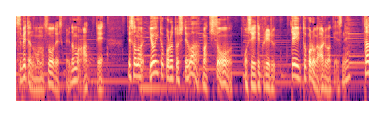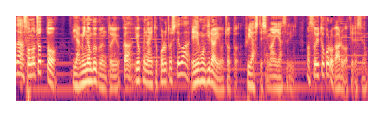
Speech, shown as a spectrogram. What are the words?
全てのものそうですけれども、あって、で、その良いところとしては、まあ、基礎を教えてくれるっていうところがあるわけですね。ただ、そのちょっと闇の部分というか、良くないところとしては、英語嫌いをちょっと増やしてしまいやすい。まあ、そういうところがあるわけですよ。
